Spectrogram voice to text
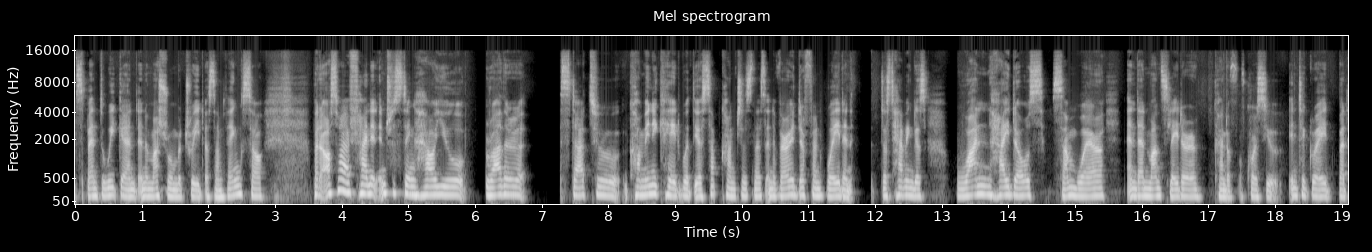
spend the weekend in a mushroom retreat or something. So, but also I find it interesting how you rather start to communicate with your subconsciousness in a very different way than just having this one high dose somewhere and then months later kind of of course you integrate but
